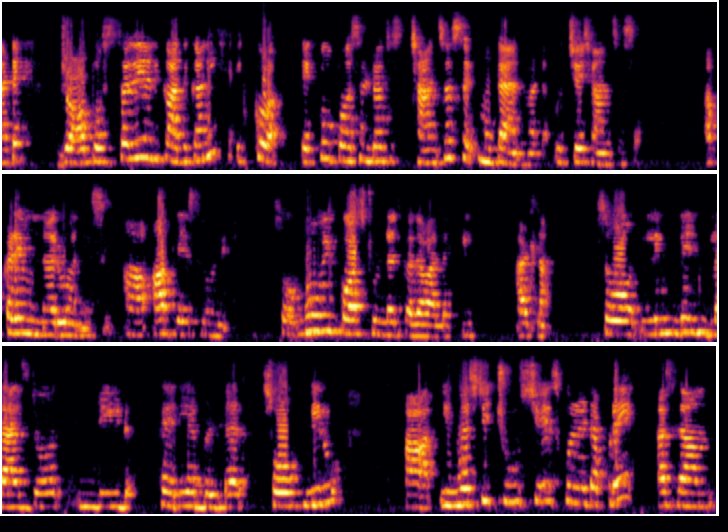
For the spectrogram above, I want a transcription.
అంటే జాబ్ వస్తుంది అని కాదు కానీ ఎక్కువ ఎక్కువ పర్సెంటేజ్ ఛాన్సెస్ ఉంటాయి అన్నమాట వచ్చే ఛాన్సెస్ అక్కడే ఉన్నారు అనేసి ఆ- ప్లేస్లోనే సో మూవింగ్ కాస్ట్ ఉండదు కదా వాళ్ళకి అట్లా. So LinkedIn Glassdoor Indeed career builder so మీరు ఆ యూనివర్సిటీ చూస్ చేసుకునేటప్పుడే అసలు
